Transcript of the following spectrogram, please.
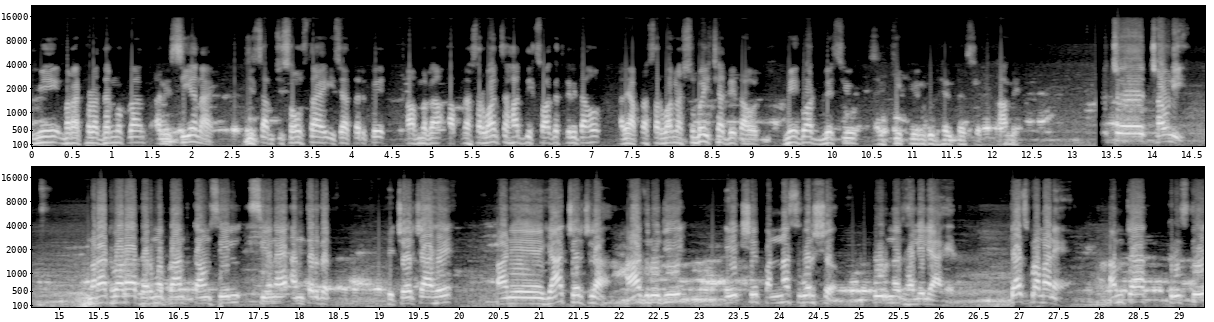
मी मराठवाडा धर्मप्रांत आणि सी एन आय जी आमची संस्था आहे हिच्यातर्फे आम्हाला आपल्या सर्वांचं हार्दिक स्वागत करीत आहोत आणि आपल्या सर्वांना शुभेच्छा देत आहोत. May God bless you and keep you in good health आमे छावणी मराठवाडा धर्मप्रांत काउन्सिल सीएनआय अंतर्गत हे चर्च आहे. आणि या चर्चला आज रोजी एकशे पन्नास वर्ष पूर्ण झालेले आहेत. त्याचप्रमाणे आमच्या ख्रिस्ती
